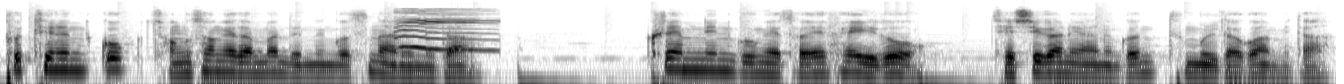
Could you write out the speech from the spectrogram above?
푸틴은 꼭 정상회담만 늦는 것은 아닙니다. 크렘린궁에서의 회의도 제 시간에 하는 건 드물다고 합니다.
